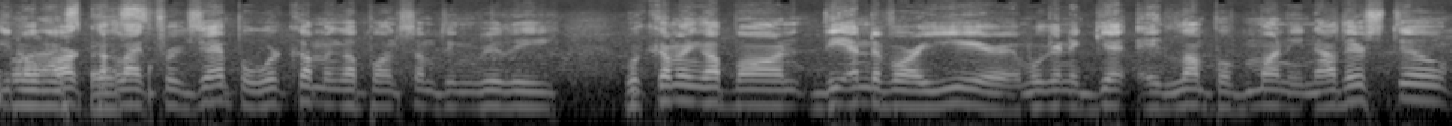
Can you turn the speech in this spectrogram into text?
people you in know, our our space. like for example, we're coming up on something really. We're coming up on the end of our year, and we're going to get a lump of money. Now, there's still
